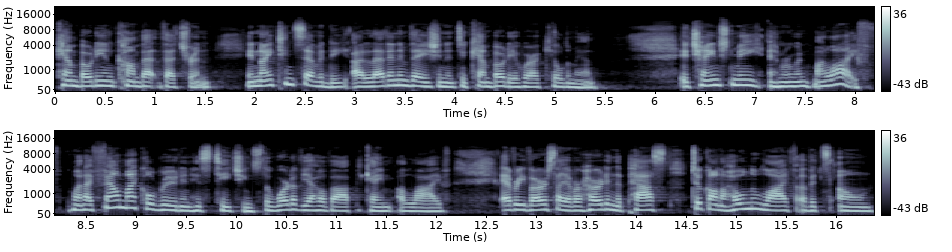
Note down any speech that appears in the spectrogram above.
Cambodian combat veteran. In 1970, I led an invasion into Cambodia where I killed a man. It changed me and ruined my life. When I found Michael Rood in his teachings, the word of Yehovah became alive. Every verse I ever heard in the past took on a whole new life of its own.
